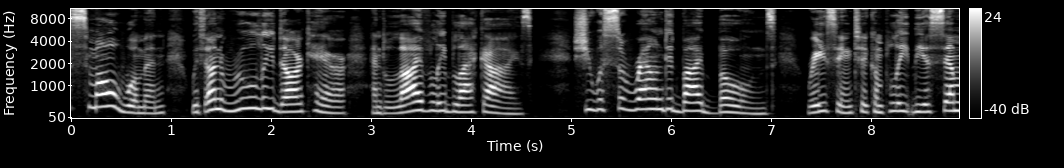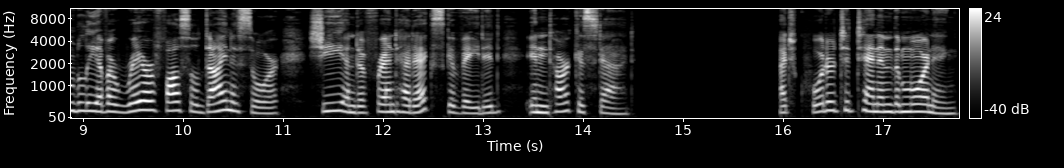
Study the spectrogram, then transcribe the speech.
small woman with unruly dark hair and lively black eyes. She was surrounded by bones, racing to complete the assembly of a rare fossil dinosaur she and a friend had excavated in Tarkastad. At quarter to ten in the morning,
